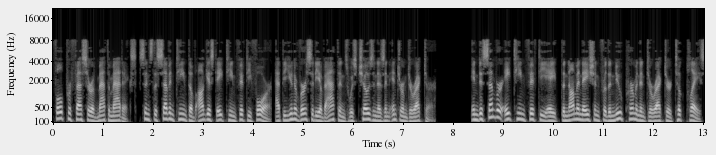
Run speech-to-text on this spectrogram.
full professor of mathematics, since 17 August 1854, at the University of Athens was chosen as an interim director. In December 1858 the nomination for the new permanent director took place,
